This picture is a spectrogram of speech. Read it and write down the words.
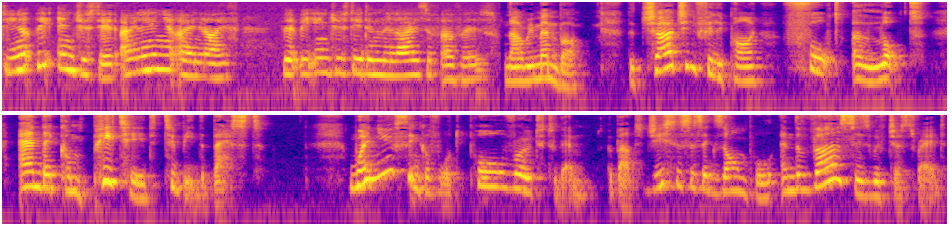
Do not be interested only in your own life, but be interested in the lives of others. Now remember, the church in Philippi fought a lot and they competed to be the best. When you think of what Paul wrote to them about Jesus' example and the verses we've just read,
